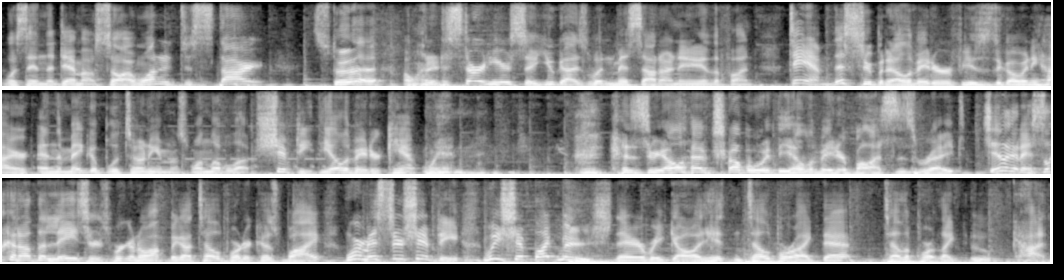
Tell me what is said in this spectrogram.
was in the demo. So I wanted to start I wanted to start here so you guys wouldn't miss out on any of the fun. Damn, this stupid elevator refuses to go any higher. And the Mega Plutonium is one level up. Shifty, the elevator can't win. Because we all have trouble with the elevator bosses, right? See, look at this. Look at all the lasers. We're going to want big teleporter. Because why? We're Mr. Shifty. We shift like moosh. There we go. Hit and teleport like that. Teleport like... Ooh, God.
